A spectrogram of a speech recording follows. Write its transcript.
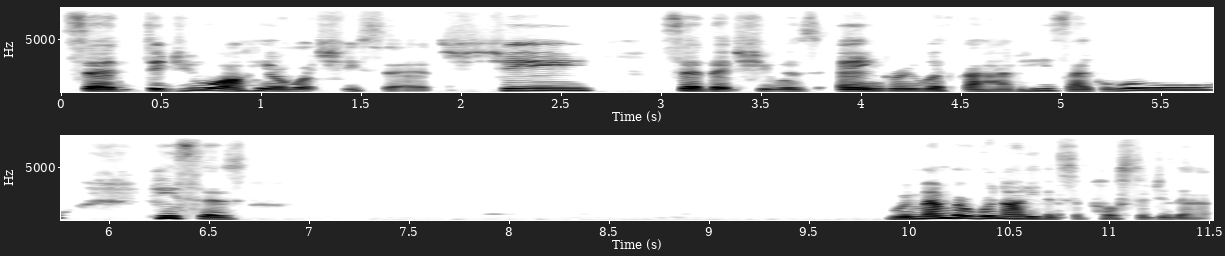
said, "Did you all hear what she said?" She said that she was angry with God. He's like, "Ooh." He says, Remember, we're not even supposed to do that,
